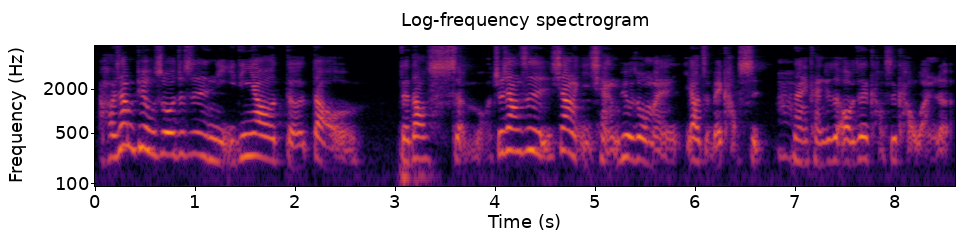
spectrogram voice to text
好像譬如说，就是你一定要得到。得到什么？就像是像以前，譬如说我们要准备考试，嗯那你可能就是哦，这个考试考完了，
